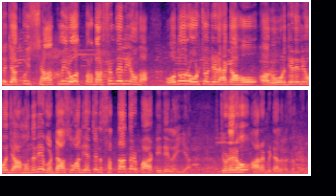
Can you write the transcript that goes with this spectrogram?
ਤੇ ਜਦ ਕੋਈ ਸ਼ਾਂਤਮਈ ਰੋਸ ਪ੍ਰਦਰਸ਼ਨ ਦੇ ਲਈ ਆਉਂਦਾ, ਉਦੋਂ ਰੋਡ ਸ਼ੋਅ ਜਿਹੜਾ ਹੈਗਾ ਉਹ ਰੋਡ ਜਿਹੜੇ ਨੇ ਉਹ ਜਾਮ ਹੁੰਦੇ ਨੇ। ਇਹ ਵੱਡਾ ਸਵਾਲੀਆ ਚਿੰਨ੍ਹ ਸੱਤਾਧਰ ਪਾਰਟੀ ਦੇ ਲਈ ਆ। ਜੁੜੇ ਰਹੋ ਆਰਐਮਬੀ ਟੈਲੀਵਿਜ਼ਨ ਦੇ ਨਾਲ।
